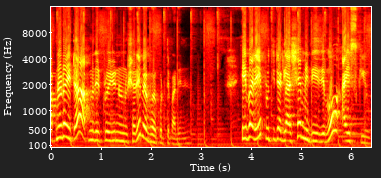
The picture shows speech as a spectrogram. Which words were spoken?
আপনারা এটা আপনাদের প্রয়োজন অনুসারে ব্যবহার করতে পারেন। এবারে প্রতিটা গ্লাসে আমি দিয়ে দেব আইস কিউব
